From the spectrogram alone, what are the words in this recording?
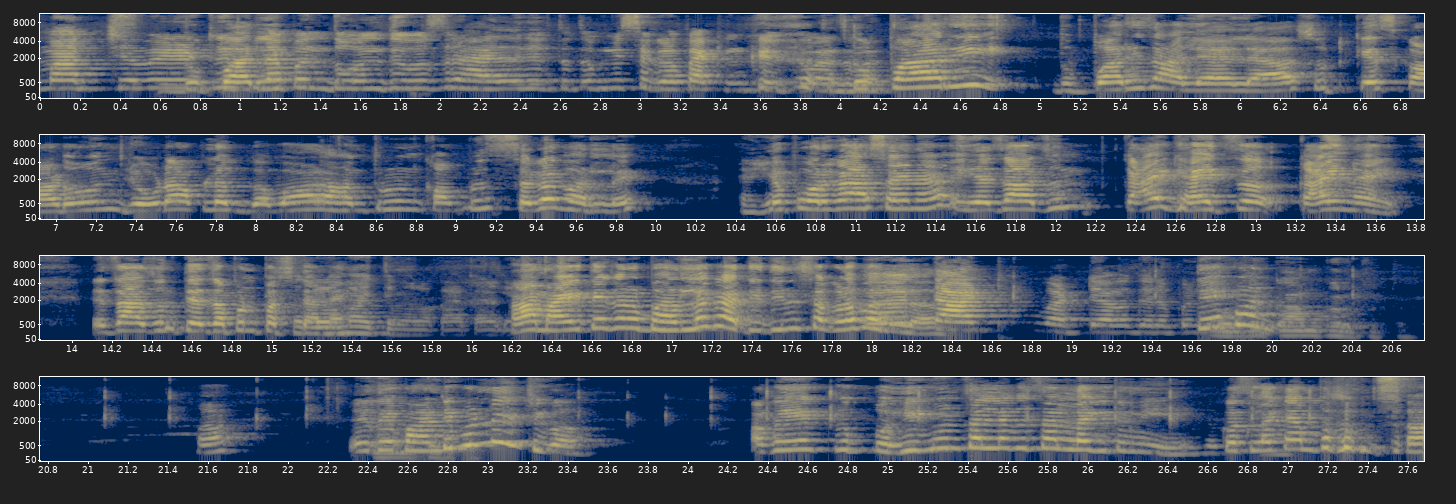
मागच्या वेळी दुपारी- ट्रिपला पण दोन दिवस राहायला गेलो तर मी सगळं पॅकिंग केलं दुपारी दुपारीच आल्या आल्या सुटकेस काढून जेवढं आपलं गबाळ हंतरून कापरून सगळं भरलंय. हे पोरगा असं आहे ना याचं अजून काय घ्यायचं काय नाही. याचा अजून त्याचा पण पत्ता नाही. माहिती मला काय काय हा माहितीये का? भरलं का? दिदीने सगळं भरलं. ताट वाट्या वगैरे पण. ते पण काम करत होतं. हा? ए, ते भांडी पण न्यायची का अगं एक ही घेऊन चालला की चालला की तुम्ही? कसला कॅम्प तुमचा?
